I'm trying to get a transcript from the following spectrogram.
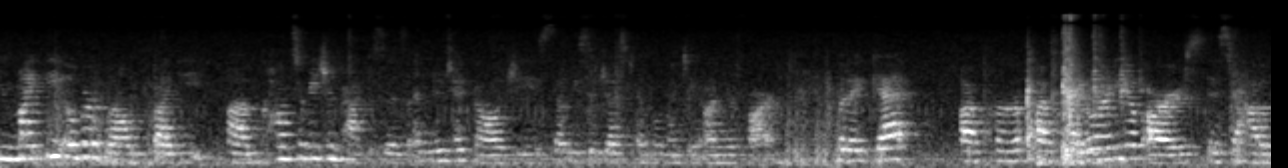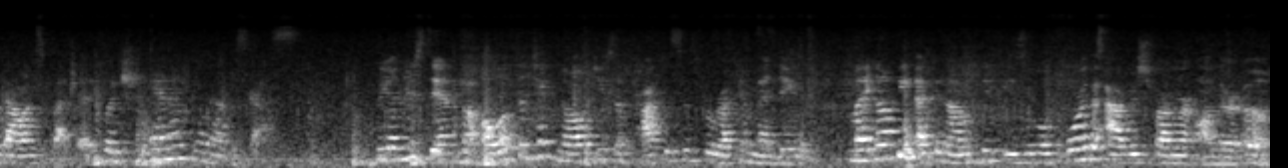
You might be overwhelmed by the um, conservation practices and new technologies that we suggest implementing on your farm, but I get a, per, a priority of ours is to have a balanced budget, which Anna will now discuss. We understand that all of the technologies and practices we're recommending might not be economically feasible for the average farmer on their own.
